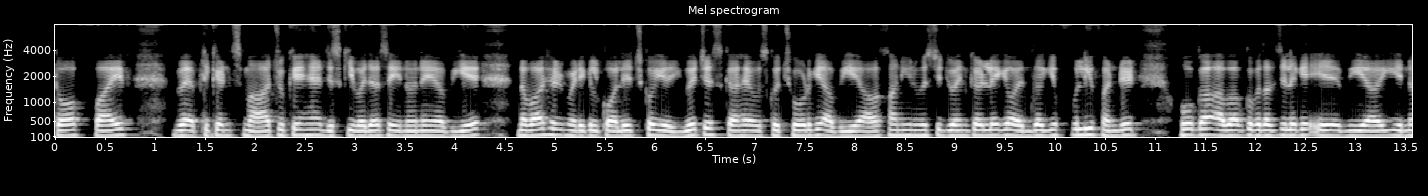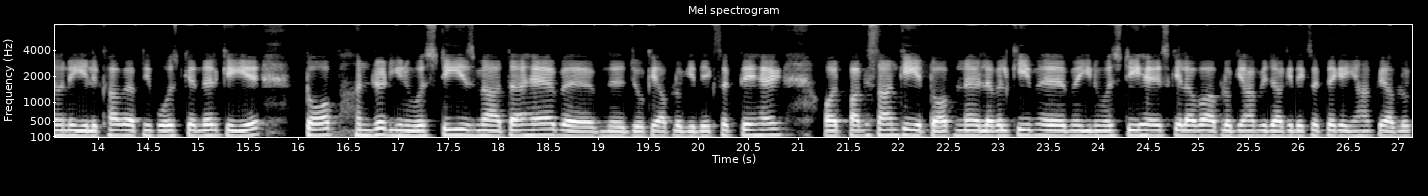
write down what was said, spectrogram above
टॉप फाइव एप्लीकेंट्स में आ चुके हैं, जिसकी वजह से इन्होंने अब ये नवाज़ शरीफ मेडिकल कॉलेज को, ये यू का है, उसको छोड़ के अब ये आगा खान यूनिवर्सिटी ज्वाइन कर लेंगे और इनका ये फुली फंडेड होगा। अब आपको पता चलेगा इन्होंने ये लिखा हुआ है अपनी पोस्ट के अंदर कि ये टॉप हंड्रेड यूनिवर्सिटीज़ में आता है जो कि आप लोग ये देख सकते हैं। और पाकिस्तान की ये टॉप लेवल की यूनिवर्सिटी है। इसके अलावा आप लोग यहाँ पे जाके देख सकते हैं कि यहाँ पे आप लोग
